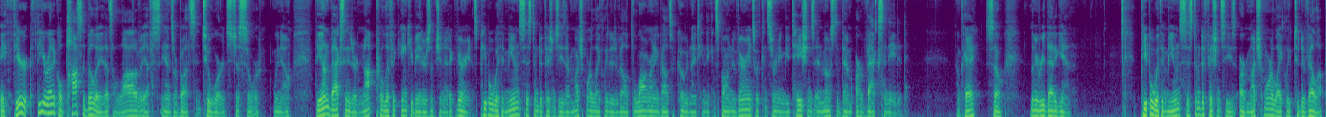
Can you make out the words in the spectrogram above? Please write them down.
a theor- theoretical possibility. That's a lot of ifs, ands, or buts in two words, just so we know. The unvaccinated are not prolific incubators of genetic variants. People with immune system deficiencies are much more likely to develop the long running bouts of COVID 19 that can spawn new variants with concerning mutations, and most of them are vaccinated. Okay, so let me read that again. People with immune system deficiencies are much more likely to develop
